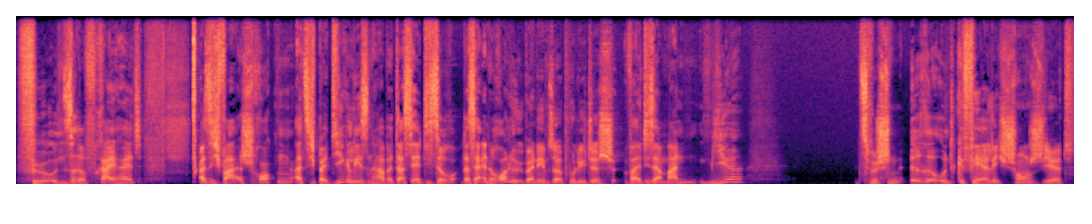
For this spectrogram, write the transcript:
für unsere Freiheit also ich war erschrocken, als ich bei dir gelesen habe, dass er diese, dass er eine Rolle übernehmen soll politisch, weil dieser Mann mir zwischen irre und gefährlich changiert.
